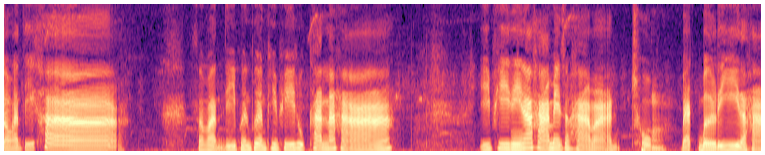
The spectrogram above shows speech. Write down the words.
สวัสดีค่ะ สวัสดีเพื่อนๆพี่ๆทุกท่านนะคะ EP นี้นะคะเมย์จะพามาชมแบล็คเบอร์รี่นะคะ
